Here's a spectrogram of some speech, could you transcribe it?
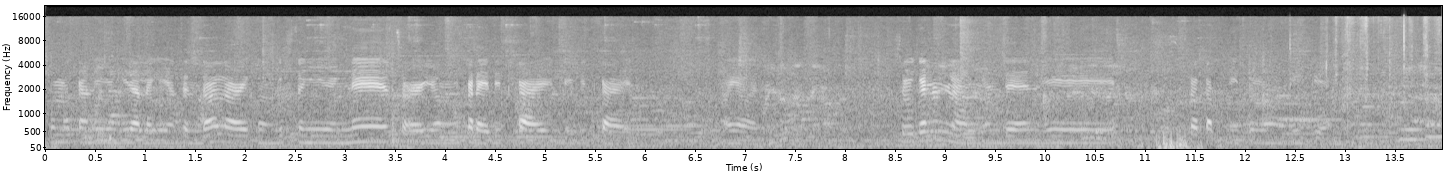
kung magkano yung ilalagay yung $10. Kung gusto niyo yung nets or yung credit card, debit card. Ayun. So, ganun lang. And then, eh, tatap dito yung ATM.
